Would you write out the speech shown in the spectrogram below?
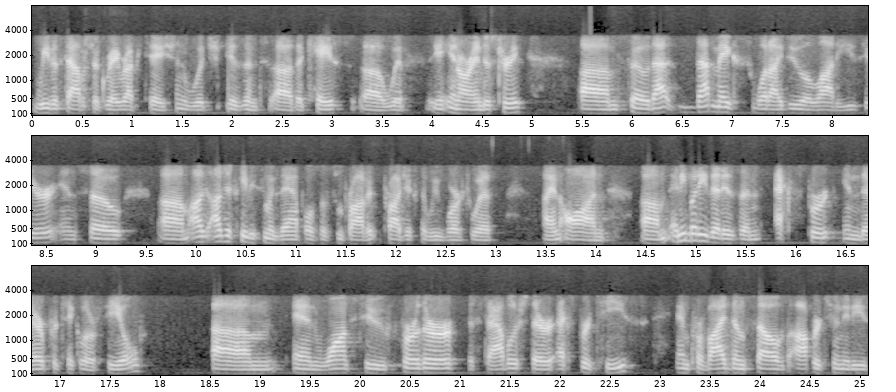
we've established a great reputation, which isn't uh, the case uh, with in our industry. Um, so that that makes what I do a lot easier. And so um, I'll, I'll, just give you some examples of some product projects that we've worked with and on. Um, anybody that is an expert in their particular field um, and wants to further establish their expertise and provide themselves opportunities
